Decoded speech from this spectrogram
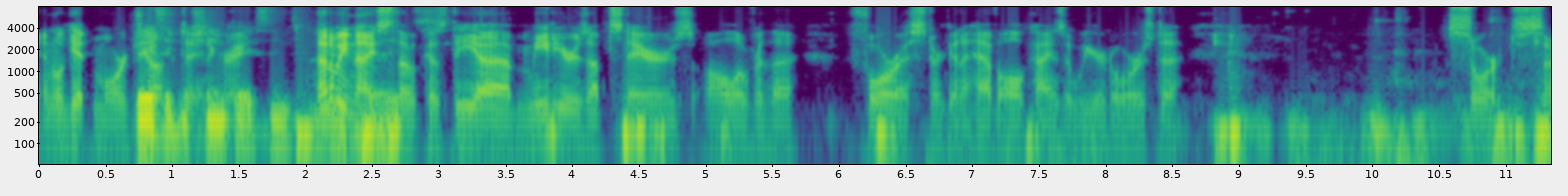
And we'll get more junk Basic to machine integrate. casings. That'll be iron nice though, because the uh, meteors upstairs, all over the forest, are gonna have all kinds of weird ores to sort. So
